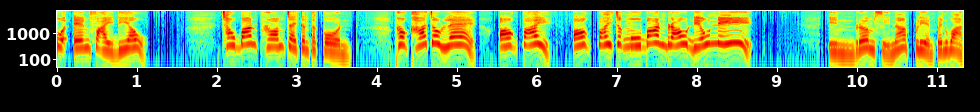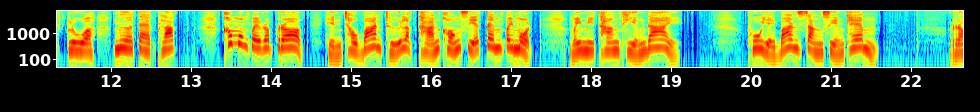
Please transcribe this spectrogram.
ตัวเองฝ่ายเดียว ชาวบ้านพร้อมใจกันตะโกนพราะค้าเจ้าเล่ออกไป ออกไปจากหมู่บ้านเราเดี๋ยวนี้ อินเริ่มสีหน้าเปลี่ยนเป็นหวาดกลัว เหงื่อแตกพลัก เขามองไปรอบๆ เห็นชาวบ้านถือหลักฐานของเสียเต็มไปหมด ไม่มีทางเถียงได้ ผู้ใหญ่บ้านสั่งเสียงเข้ม เรา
